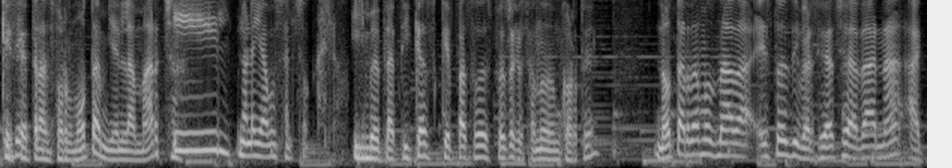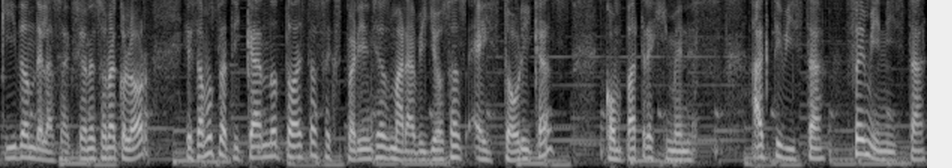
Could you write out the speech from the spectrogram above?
Que se transformó también la marcha. Y no la llevamos al Zócalo. ¿Y me platicas qué pasó después regresando de un corte? No tardamos nada, esto es Diversidad Ciudadana, aquí donde las acciones son a color. Estamos platicando todas estas experiencias maravillosas e históricas con Patria Jiménez, activista, feminista,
